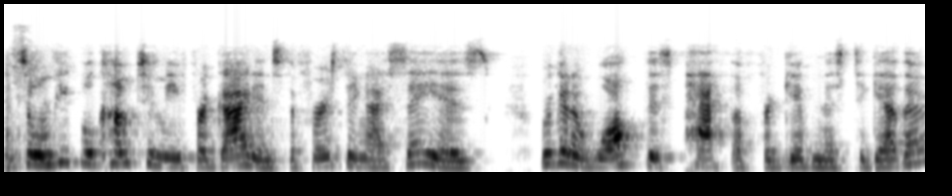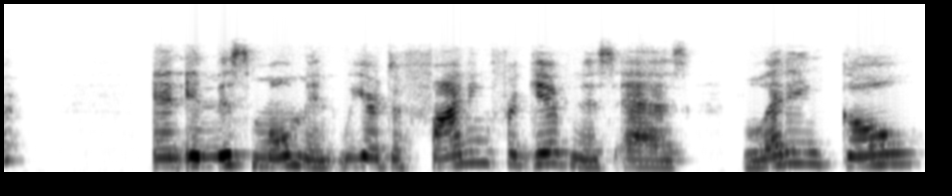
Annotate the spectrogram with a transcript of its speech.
And so when people come to me for guidance, the first thing I say is, we're going to walk this path of forgiveness together. And in this moment, we are defining forgiveness as letting go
